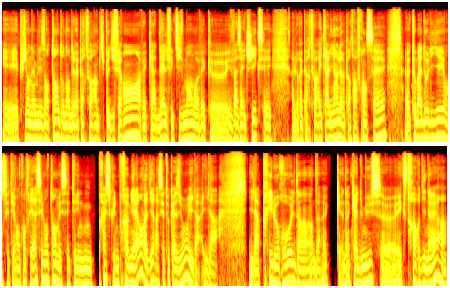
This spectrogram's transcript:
Et, puis on aime les entendre dans des répertoires un petit peu différents, avec Adèle effectivement ou avec euh, Eva Zaitchik, c'est euh, le répertoire italien, le répertoire français. Euh, Thomas Dollier, on s'était a assez longtemps, mais c'était presque une première, on va dire, à cette occasion. Il a pris le rôle d'un Cadmus extraordinaire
